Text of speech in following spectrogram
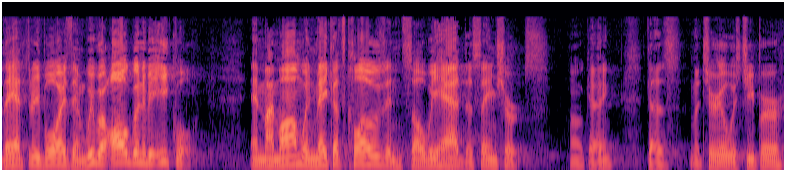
they had three boys, and we were all going to be equal. And my mom would make us clothes, and so we had the same shirts, okay? Because material was cheaper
